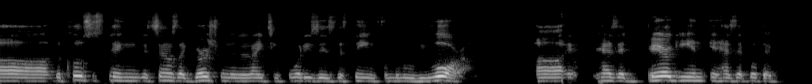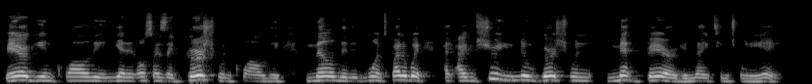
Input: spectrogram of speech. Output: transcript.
uh, the closest thing that sounds like Gershwin in the 1940s is the theme from the movie Laura. Uh, it has that Bergian, it has that both that Bergian quality and yet it also has that Gershwin quality melded at once. By the way, I, am sure you knew Gershwin met Berg in 1928.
